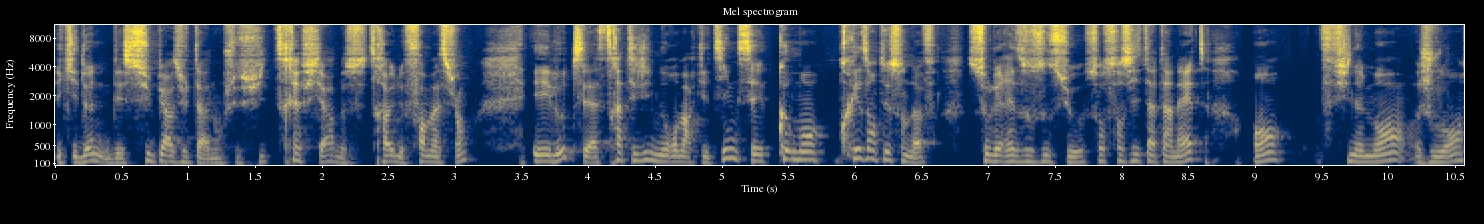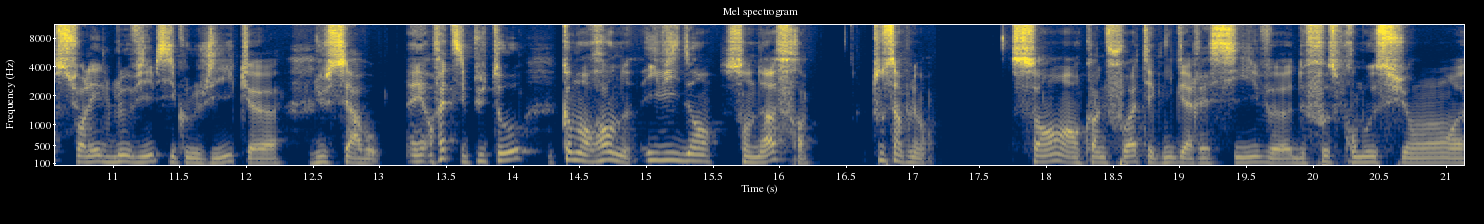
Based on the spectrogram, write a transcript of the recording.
et qui donne des super résultats. Donc je suis très fier de ce travail de formation. Et l'autre, c'est la stratégie de marketing, c'est comment présenter son offre sur les réseaux sociaux, sur son site internet, en finalement jouant sur les leviers psychologiques euh, du cerveau. Et en fait, c'est plutôt comment rendre évident son offre, tout simplement sans, encore une fois, technique agressive, euh, de fausses promotions, euh,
